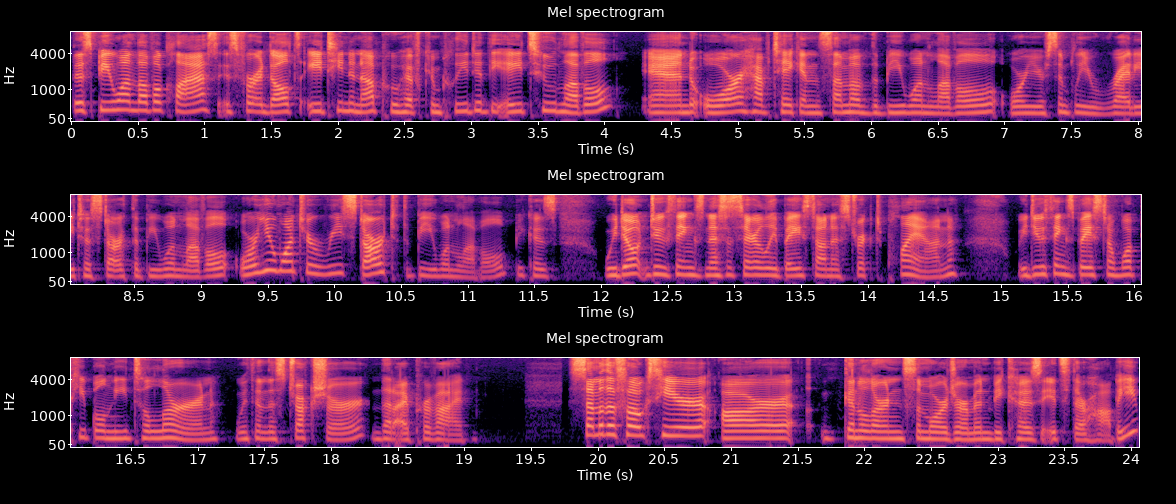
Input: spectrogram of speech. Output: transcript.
This B1 level class is for adults 18 and up who have completed the A2 level and or have taken some of the B1 level or you're simply ready to start the B1 level or you want to restart the B1 level because we don't do things necessarily based on a strict plan. We do things based on what people need to learn within the structure that I provide. Some of the folks here are going to learn some more German because it's their hobby.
